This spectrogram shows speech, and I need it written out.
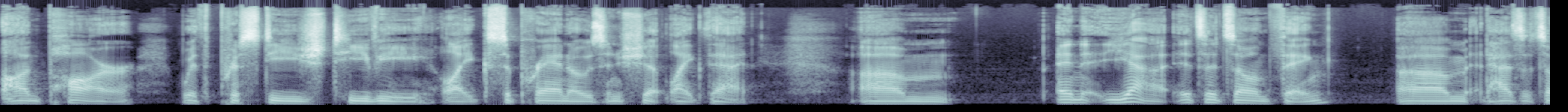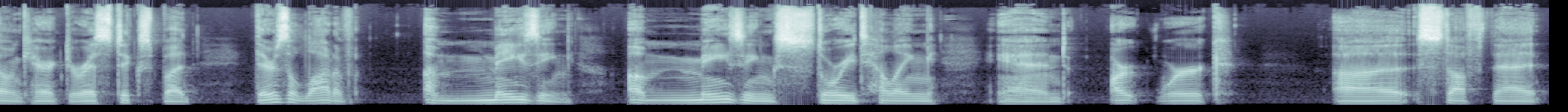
on par with prestige TV, like Sopranos and shit like that. Um, and yeah, it's its own thing. Um, it has its own characteristics, but there's a lot of amazing, amazing storytelling and artwork, uh, stuff that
